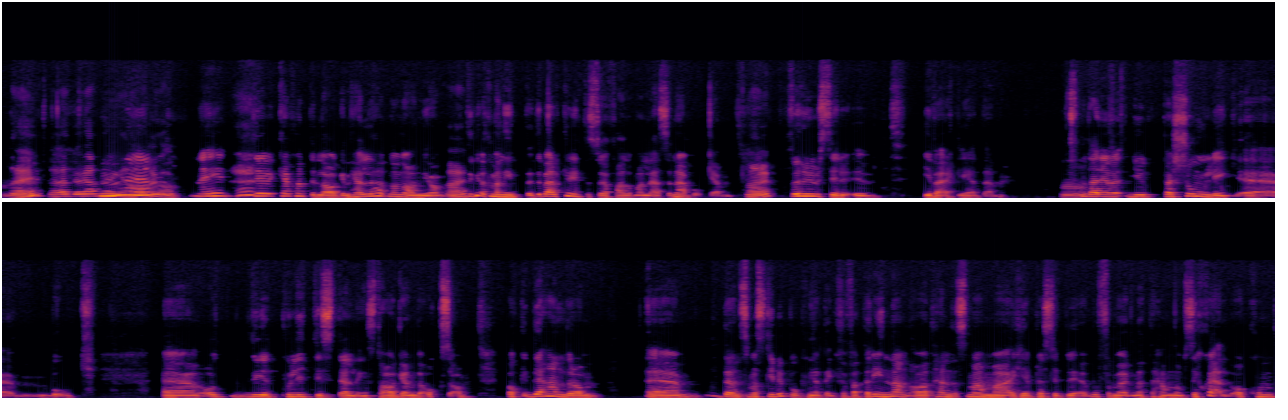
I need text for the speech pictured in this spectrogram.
Nej, Mm. det hade jag ingen Nej. aning om. Nej, det kanske inte lagen heller hade någon aning om. Nej. Det vet man inte. Det verkar inte så i alla fall om man läser den här boken. Nej. För hur ser det ut i verkligheten? Mm. Det här är en personlig eh, bok. Eh, och det är ett politiskt ställningstagande också. Och det handlar om eh, den som har skrivit boken, helt enkelt författarinnan, och att hennes mamma helt plötsligt blir oförmögen att ta hand om sig själv. Och hon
